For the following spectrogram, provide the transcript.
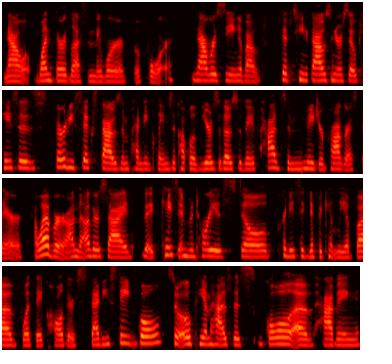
now one third less than they were before. Now we're seeing about 15,000 or so cases, 36,000 pending claims a couple of years ago. So they've had some major progress there. However, on the other side, the case inventory is still pretty significantly above what they call their steady state goal. So OPM has this goal of having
